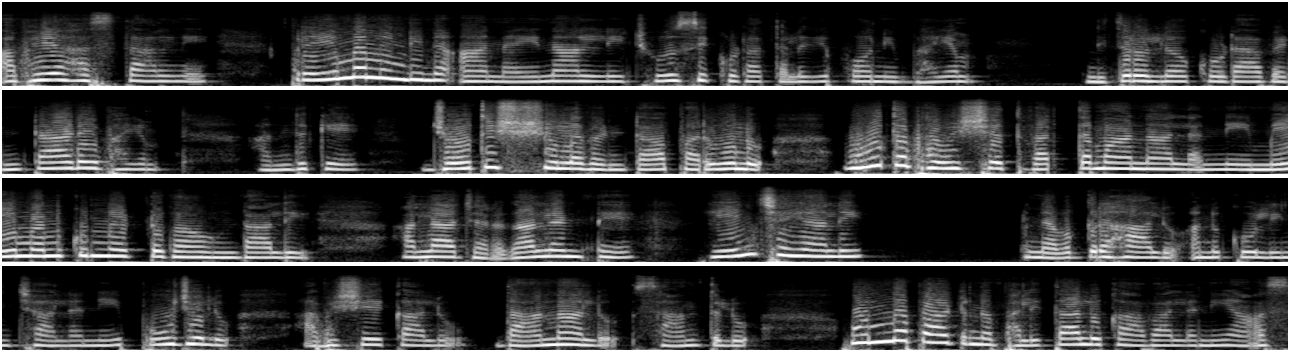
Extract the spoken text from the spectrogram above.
అభయహస్తాల్ని ప్రేమ నిండిన ఆ నయనాల్ని చూసి కూడా తొలగిపోని భయం నిద్రలో కూడా వెంటాడే భయం. అందుకే జ్యోతిష్యుల వెంట పరువులు భూత భవిష్యత్ వర్తమానాలన్నీ మేమనుకున్నట్టుగా ఉండాలి. అలా జరగాలంటే ఏం చేయాలి? నవగ్రహాలు అనుకూలించాలని పూజలు అభిషేకాలు దానాలు శాంతులు ఉన్నపాటున ఫలితాలు కావాలని ఆశ.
